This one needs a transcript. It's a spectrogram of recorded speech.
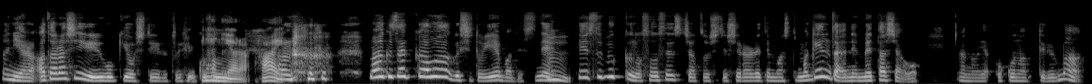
何やら新しい動きをしているということで何やら。はい マーク・ザッカーバーグ氏といえばですね、うん Facebook の創設者として知られてまして、まあ、現在はね、メタ社をあのや行っている、まあ、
